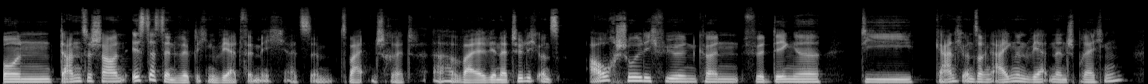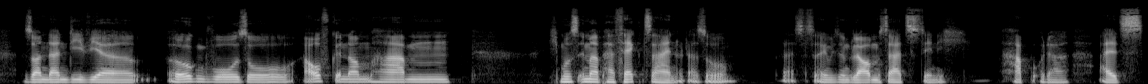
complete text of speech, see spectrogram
Und dann zu schauen, ist das denn wirklich ein Wert für mich als im zweiten Schritt? Äh, weil wir natürlich uns auch schuldig fühlen können für Dinge, die gar nicht unseren eigenen Werten entsprechen, sondern die wir irgendwo so aufgenommen haben, ich muss immer perfekt sein oder so. Das ist irgendwie so ein Glaubenssatz, den ich hab oder als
